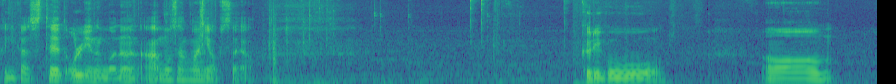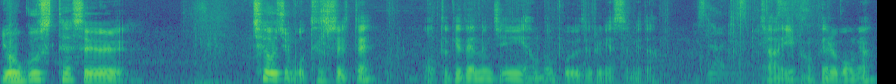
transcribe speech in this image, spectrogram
그니까 스탯 올리는 거는 아무 상관이 없어요. 그리고 어, 요구 스탯을 채우지 못했을 때 어떻게 되는지 한번 보여드리겠습니다. 자, 이 방패를 보면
